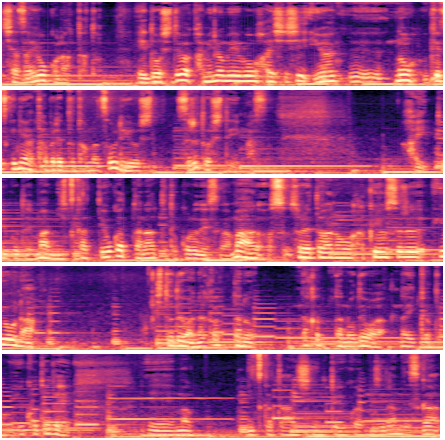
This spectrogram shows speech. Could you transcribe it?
謝罪を行ったと。同市では紙の名簿を廃止し予約の受付にはタブレット端末を利用するとしています。はいということで、まあ、見つかってよかったなってところですが、まあ、それとあの悪用するような人ではなかったのなかったのではないかということで、えー、まあ、見つかった安心という感じなんですが、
